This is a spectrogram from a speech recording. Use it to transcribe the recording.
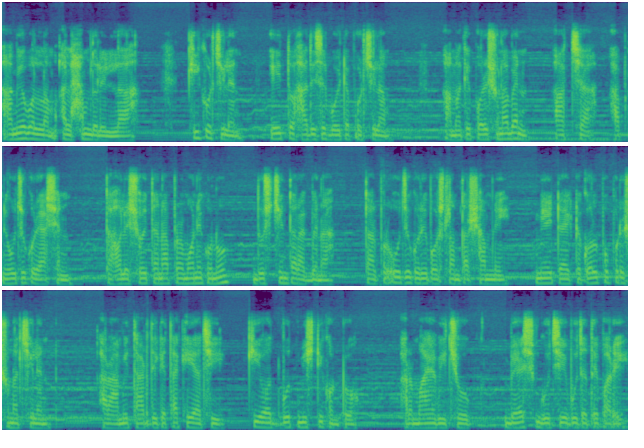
আমিও বললাম, আলহামদুলিল্লাহ। কি করছিলেন? এই তো হাদিসের বইটা পড়ছিলাম। আমাকে পরে শোনাবেন? আচ্ছা আপনি উঁচু করে আসেন। তাহলে শৈতান আপনার মনে কোনো দুশ্চিন্তা রাখবে না। তারপর উজু করে বসলাম তার সামনে। মেয়েটা একটা গল্প পড়ে শোনাচ্ছিলেন। আর আমি তার দিকে তাকিয়ে আছি। কি অদ্ভুত মিষ্টি কণ্ঠ মায়াবী চোখ বেশ গুছিয়ে বোঝাতে পারে।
